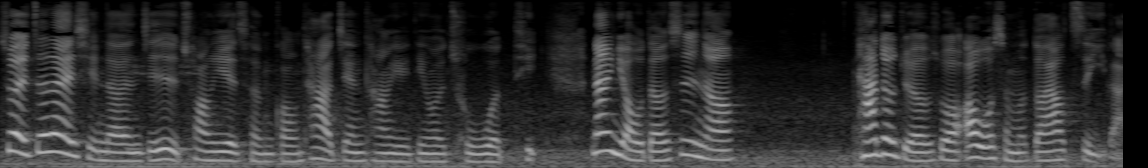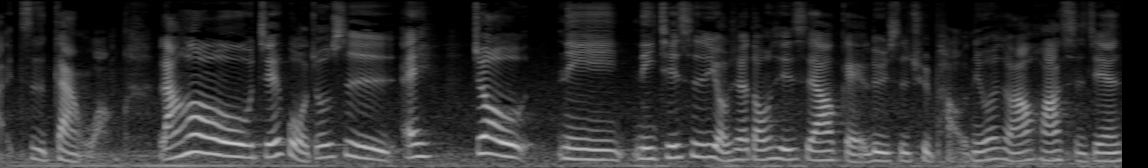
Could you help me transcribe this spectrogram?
所以这类型的人即使创业成功，他的健康也一定会出问题。那有的是呢，他就觉得说，哦，我什么都要自己来，自干王，然后结果就是，哎，就你你其实有些东西是要给律师去跑，你为什么要花时间，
